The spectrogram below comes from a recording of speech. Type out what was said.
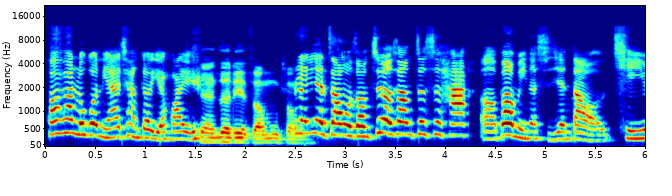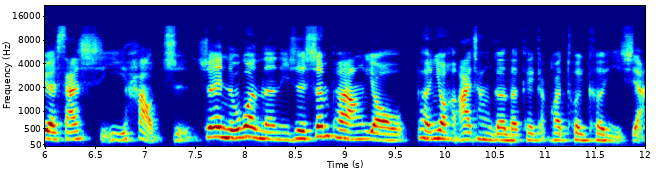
花花，如果你爱唱歌，也欢迎。现在热烈招募中，热烈招募中。基本上这是他呃报名的时间到七月三十一号止，所以如果呢你是身旁有朋友很爱唱歌的，可以赶快推坑一下。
